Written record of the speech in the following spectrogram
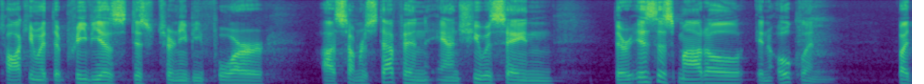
talking with the previous district attorney before uh, Summer Stephan, and she was saying there is this model in Oakland, but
